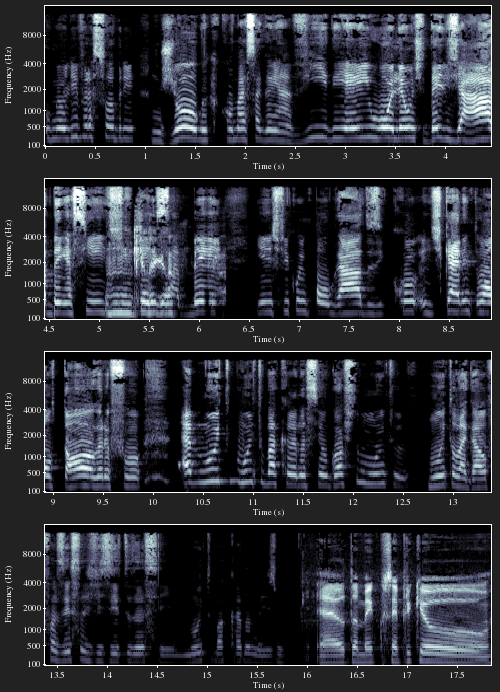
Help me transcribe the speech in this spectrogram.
o meu livro é sobre um jogo que começa a ganhar vida, e aí o olhão deles já abrem, assim, eles hum, querem saber e eles ficam empolgados e eles querem o autógrafo. É muito, muito bacana, assim. Eu gosto muito, muito legal fazer essas visitas, assim. Muito bacana mesmo. É, eu também, sempre que eu,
